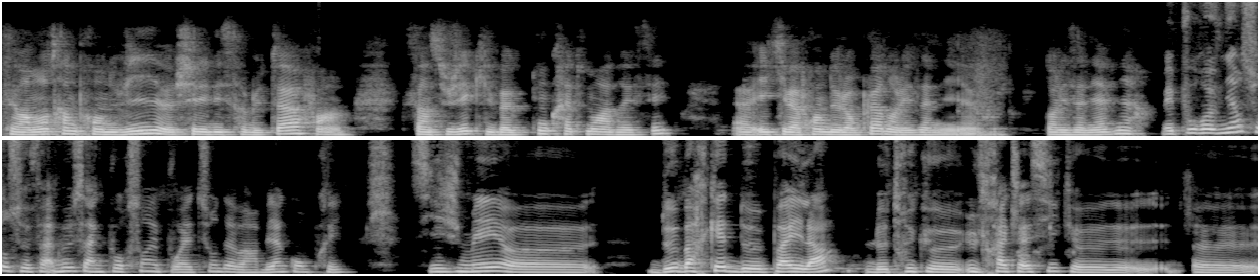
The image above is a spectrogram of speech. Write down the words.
c'est vraiment en train de prendre vie euh, chez les distributeurs. Enfin, c'est un sujet qu'ils veulent concrètement adresser euh, et qui va prendre de l'ampleur dans les années. Dans les années à venir. Mais pour revenir sur ce fameux 5% et pour être sûr d'avoir bien compris, si je mets deux barquettes de paella, le truc euh, ultra classique euh, euh,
